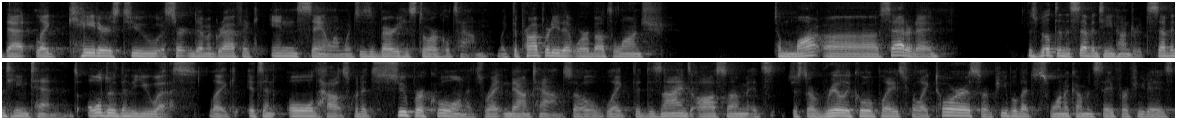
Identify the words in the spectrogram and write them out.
that like caters to a certain demographic in Salem, which is a very historical town. Like the property that we're about to launch tomorrow, uh, Saturday, was built in the 1700s, 1710. It's older than the US. Like it's an old house, but it's super cool and it's right in downtown. So like the design's awesome. It's just a really cool place for like tourists or people that just want to come and stay for a few days.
